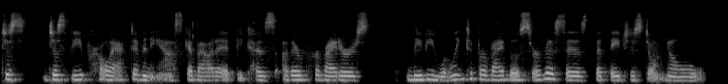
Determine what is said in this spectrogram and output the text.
just just be proactive and ask about it because other providers may be willing to provide those services but they just don't know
